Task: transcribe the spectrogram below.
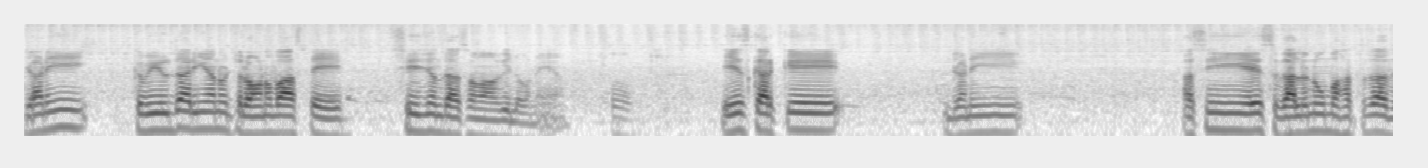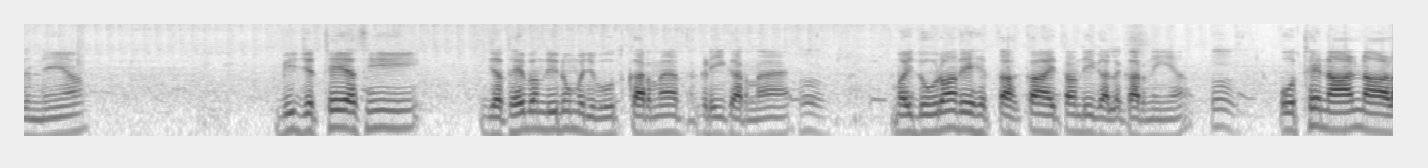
ਜਾਣੀ ਕਬੀਲਦਾਰੀਆਂ ਨੂੰ ਚਲਾਉਣ ਵਾਸਤੇ ਸੀਜ਼ਨ ਦਾ ਸਮਾਂ ਵੀ ਲਾਉਨੇ ਆ ਇਸ ਕਰਕੇ ਜਾਣੀ ਅਸੀਂ ਇਸ ਗੱਲ ਨੂੰ ਮਹੱਤਤਾ ਦਿੰਨੇ ਆ ਵੀ ਜਿੱਥੇ ਅਸੀਂ ਜਥੇਬੰਦੀ ਨੂੰ ਮਜ਼ਬੂਤ ਕਰਨਾ ਹੈ ਤਕੜੀ ਕਰਨਾ ਹੈ ਮਜ਼ਦੂਰਾਂ ਦੇ ਹਿੱਤ ਹੱਕਾਂ ਹਿੱਤਾਂ ਦੀ ਗੱਲ ਕਰਨੀ ਆ ਉੱਥੇ ਨਾਲ ਨਾਲ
